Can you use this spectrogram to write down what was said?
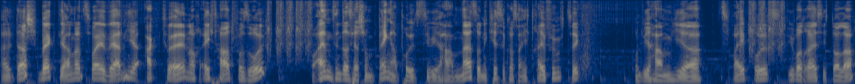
Alter, das schmeckt. Die anderen zwei werden hier aktuell noch echt hart versohlt. Vor allem sind das ja schon Banger-Puls, die wir haben. Ne? So eine Kiste kostet eigentlich 3,50. Und wir haben hier zwei Puls über 30 Dollar.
